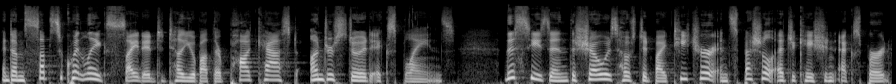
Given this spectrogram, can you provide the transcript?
And I'm subsequently excited to tell you about their podcast, Understood Explains. This season, the show is hosted by teacher and special education expert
